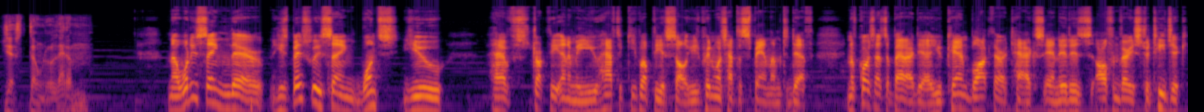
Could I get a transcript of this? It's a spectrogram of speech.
just don't let him. Now, what he's saying there, he's basically saying once you have struck the enemy, you have to keep up the assault. You pretty much have to spam them to death. And of course, that's a bad idea. You can block their attacks, and it is often very strategic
